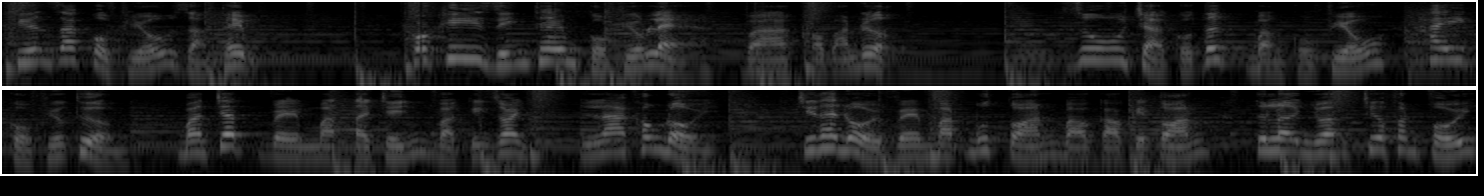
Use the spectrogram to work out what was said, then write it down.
khiến giá cổ phiếu giảm thêm. Có khi dính thêm cổ phiếu lẻ và khó bán được. Dù trả cổ tức bằng cổ phiếu hay cổ phiếu thưởng, bản chất về mặt tài chính và kinh doanh là không đổi, chỉ thay đổi về mặt bút toán báo cáo kế toán từ lợi nhuận chưa phân phối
